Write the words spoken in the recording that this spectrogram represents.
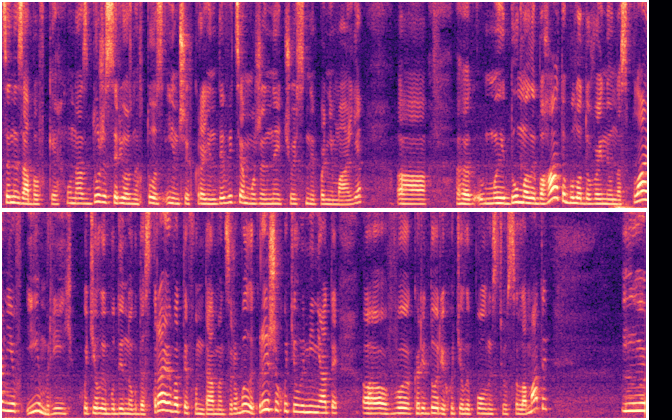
це не забавки. У нас дуже серйозно, хто з інших країн дивиться, може не щось не понімає. Е, Ми думали багато, було до війни у нас планів і мрій. Хотіли будинок достраювати, фундамент зробили, кришу хотіли міняти, в коридорі хотіли повністю ламати. І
